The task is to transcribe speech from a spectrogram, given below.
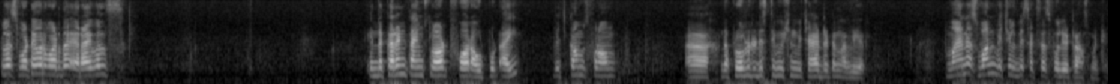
plus whatever were the arrivals in the current time slot for output i which comes from uh, the probability distribution which I had written earlier minus 1 which will be successfully transmitted.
